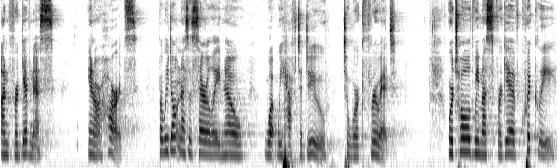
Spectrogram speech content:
unforgiveness in our hearts but we don't necessarily know what we have to do to work through it. We're told we must forgive quickly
